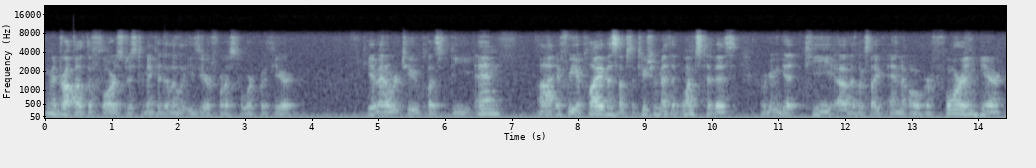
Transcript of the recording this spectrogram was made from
I'm going to drop out the floors just to make it a little easier for us to work with here. t of n over 2 plus dn. Uh, if we apply the substitution method once to this, we're going to get t of, it looks like n over 4 in here,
